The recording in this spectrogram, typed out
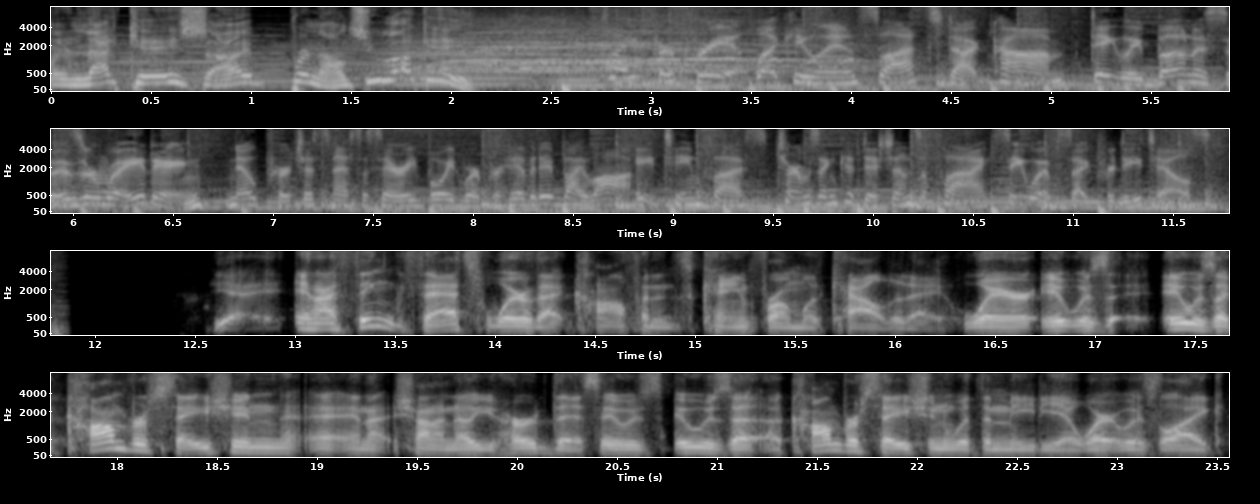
In that case, I pronounce you lucky. Play for free at LuckyLandSlots.com. Daily bonuses are waiting. No purchase necessary. Void where prohibited by law. 18 plus. Terms and conditions apply. See website for details. Yeah, and I think that's where that confidence came from with Cal today, where it was it was a conversation, and Sean, I know you heard this. It was it was a, a conversation with the media where it was like,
